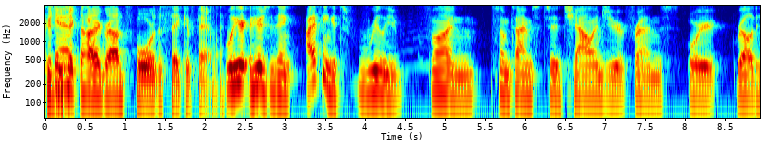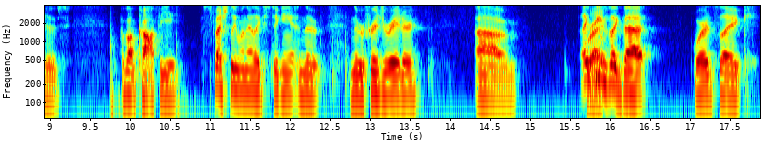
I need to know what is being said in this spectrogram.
Could you take the higher ground for the sake of family? Well, here, here's the thing. I think it's really fun sometimes to challenge your friends or your relatives about coffee, especially when they're like sticking it in the in the refrigerator. Um, like Right. things like that, where it's like,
